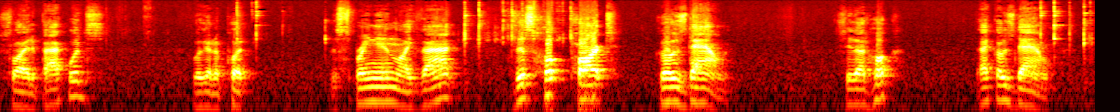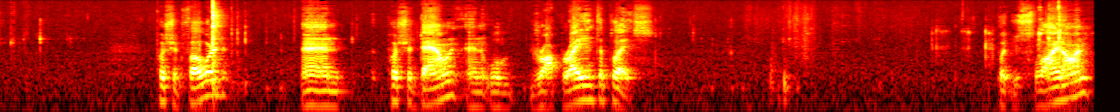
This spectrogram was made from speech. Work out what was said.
slide it backwards, we're going to put the spring in like that. This hook part goes down. See that hook? That goes down. Push it forward and push it down and it will drop right into place. Put your slide on,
